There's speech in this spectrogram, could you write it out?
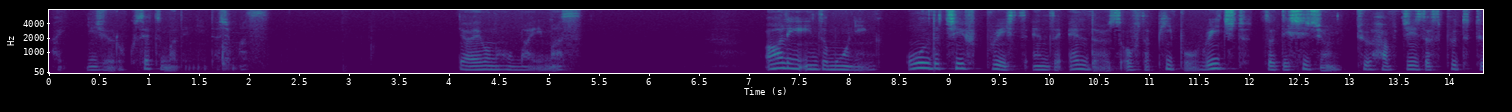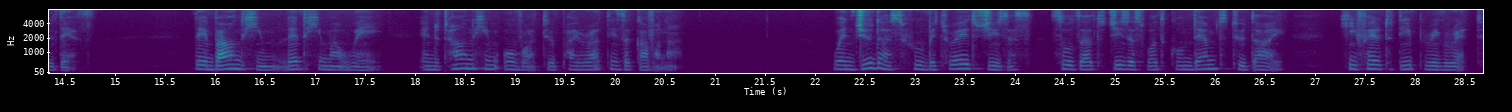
はい、26節までにいたします。では英語の方参ります。Early in the morning, all the chief priests and the elders of the people reached the decision to have Jesus put to death. They bound him, led him away, and turned him over to Pilate the governor. When Judas, who betrayed Jesus, saw that Jesus was condemned to die, he felt deep regret.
